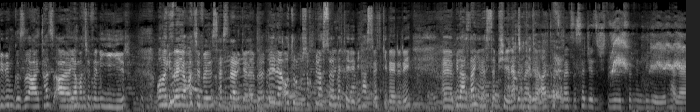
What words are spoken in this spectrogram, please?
bibim qızı Aytaç Yamaçefeni yeyir. Ona görə Yamaçefenin səsləri gələ bilər. Belə oturmuşuq, biraz söhbət edirik, həsrət gidəririk. E, birazdan yenə sizə bir şeylər çəkəcəm. Aytaç məclisə gecikdiyi üçün indi yeyir hələ.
